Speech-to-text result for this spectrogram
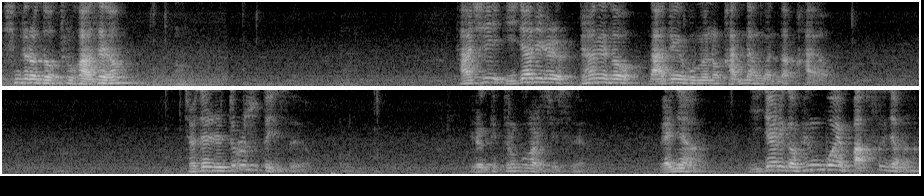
힘들어도 들고 가세요. 어. 다시 이 자리를 향해서 나중에 보면은 간다 안 간다 가요. 저 자리를 뚫을 수도 있어요. 어. 이렇게 뚫고 갈 수 있어요. 왜냐? 이 자리가 횡보의 박스잖아.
